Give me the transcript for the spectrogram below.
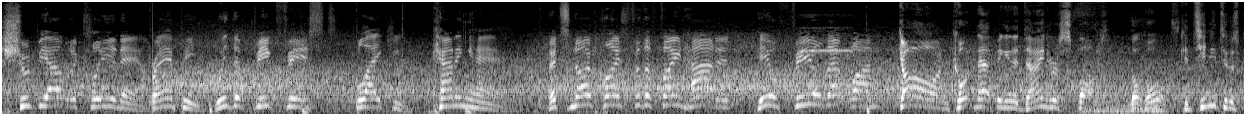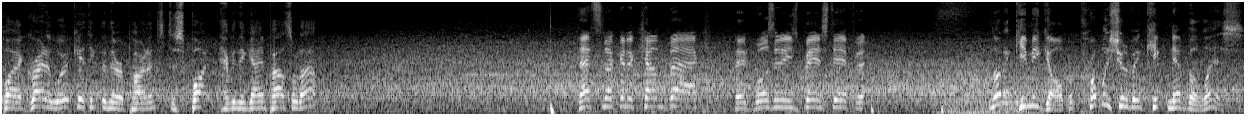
should be able to clear now. Rampe with a big fist. Blakey, Cunningham. It's no place for the faint-hearted. He'll feel that one. Gone. Caught napping in a dangerous spot. The Hawks continue to display a greater work ethic than their opponents despite having the game parcelled up. That's not going to come back. It wasn't his best effort. Not a gimme goal, but probably should have been kicked nevertheless.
